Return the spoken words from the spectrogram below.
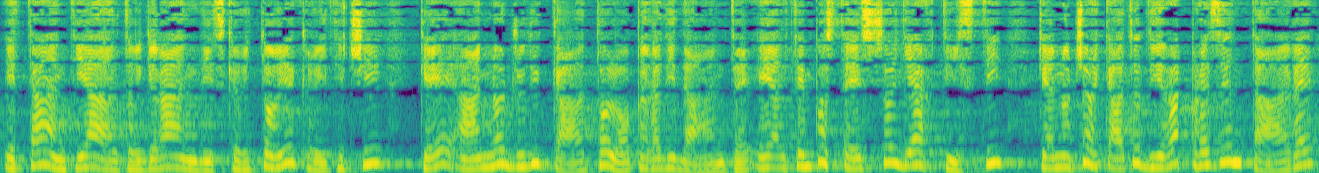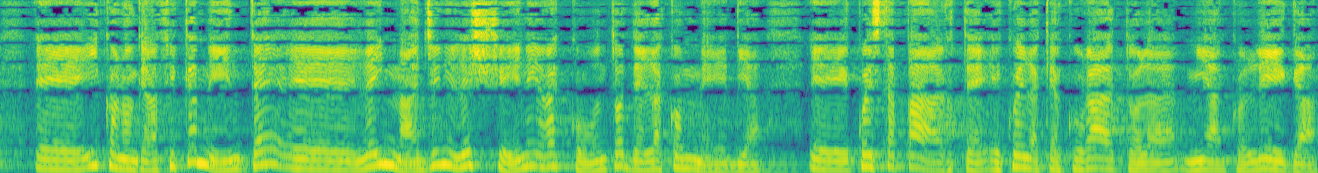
e tanti altri grandi scrittori e critici che hanno giudicato l'opera di Dante e al tempo stesso gli artisti che hanno cercato di rappresentare eh, iconograficamente eh, le immagini, le scene, il racconto della commedia. Eh, questa parte è quella che ha curato la mia collega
